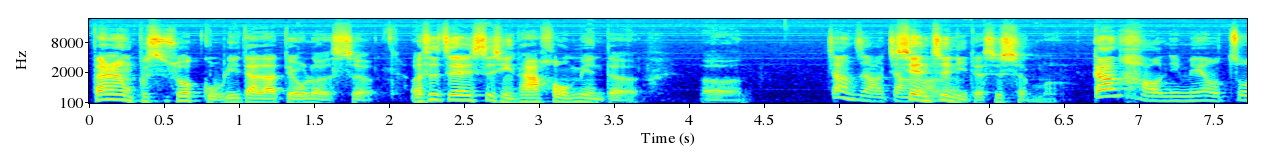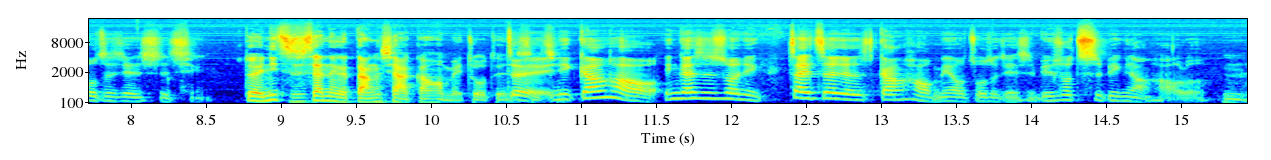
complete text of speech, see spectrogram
当然不是说鼓励大家丢垃圾，而是这件事情它后面的呃这样子啊，限制你的是什么？刚好你没有做这件事情，对你只是在那个当下刚好没做这件事情。对你刚好应该是说你在这个刚好没有做这件事，比如说吃槟榔好了，嗯，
